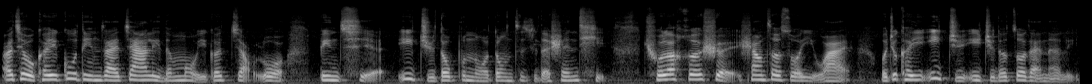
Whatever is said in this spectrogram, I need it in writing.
而且我可以固定在家里的某一个角落，并且一直都不挪动自己的身体，除了喝水、上厕所以外，我就可以一直一直的坐在那里。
